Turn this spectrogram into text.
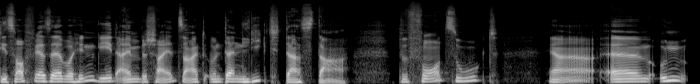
die Software selber hingeht, einem Bescheid sagt und dann liegt das da. Bevorzugt, ja, ähm, un,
